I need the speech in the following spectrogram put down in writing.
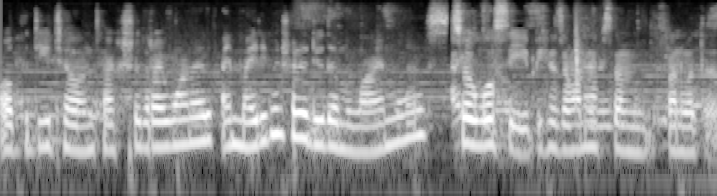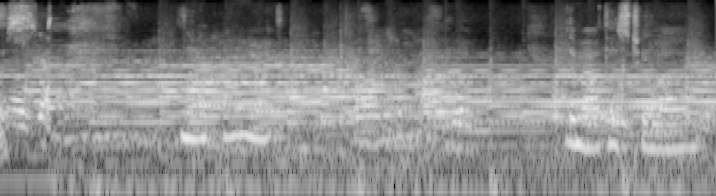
all the detail and texture that I wanted. I might even try to do them lineless. So we'll see because I want to have some fun with this. The mouth is too low.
